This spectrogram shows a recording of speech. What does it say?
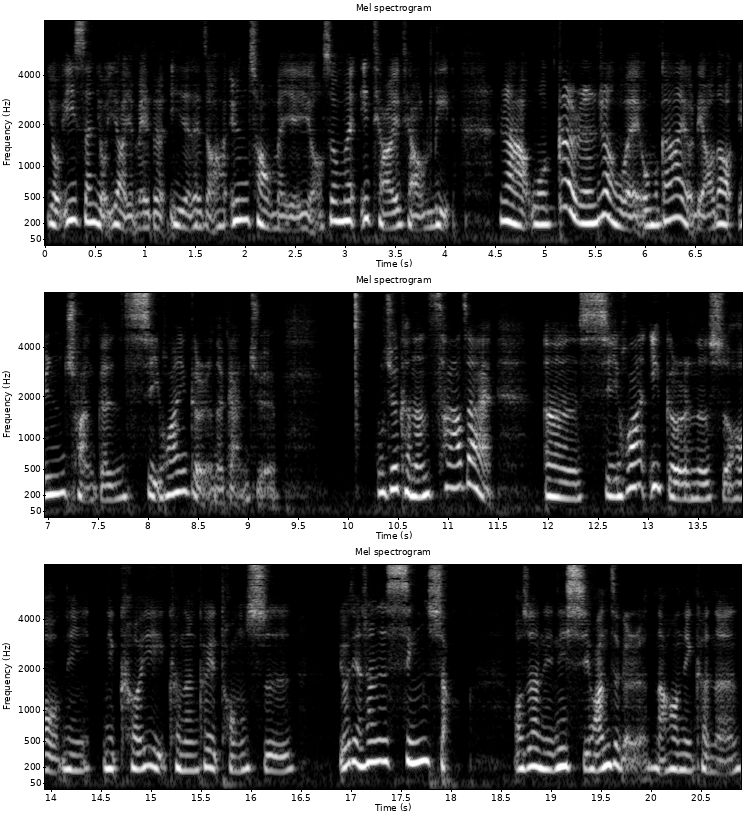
有医生有药也没得医的那种，晕船我们也有，所以我们一条一条列。那我个人认为，我们刚刚有聊到晕船跟喜欢一个人的感觉。我觉得可能差在，嗯，喜欢一个人的时候，你你可以可能可以同时有点像是欣赏。我知道你你喜欢这个人，然后你可能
